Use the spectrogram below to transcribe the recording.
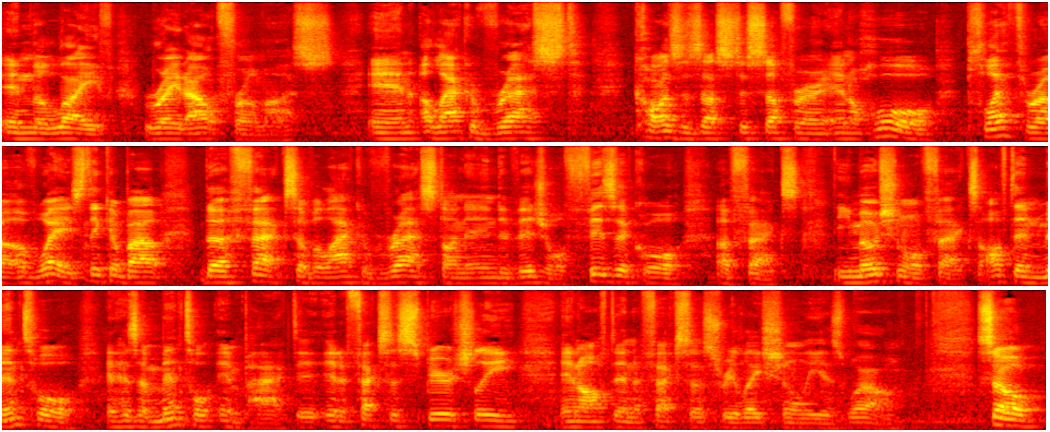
and the life right out from us. And a lack of rest causes us to suffer in a whole plethora of ways. Think about the effects of a lack of rest on an individual, physical effects, emotional effects, often mental, it has a mental impact. It, it affects us spiritually and often affects us relationally as well. So,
